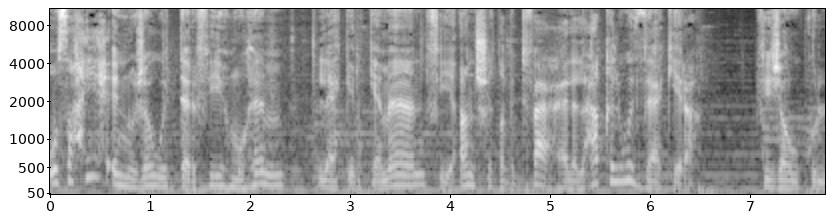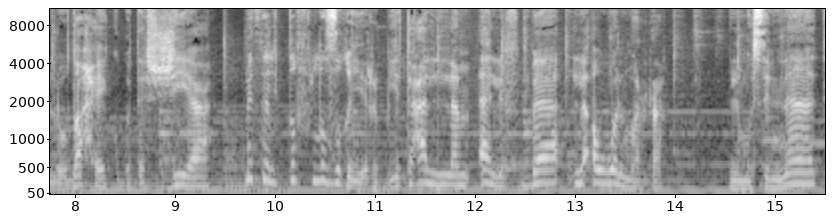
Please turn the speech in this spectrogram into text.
وصحيح إنه جو الترفيه مهم لكن كمان في أنشطة بتفعل العقل والذاكرة. في جو كله ضحك وتشجيع مثل طفل صغير بيتعلم ألف باء لأول مرة. المسنات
